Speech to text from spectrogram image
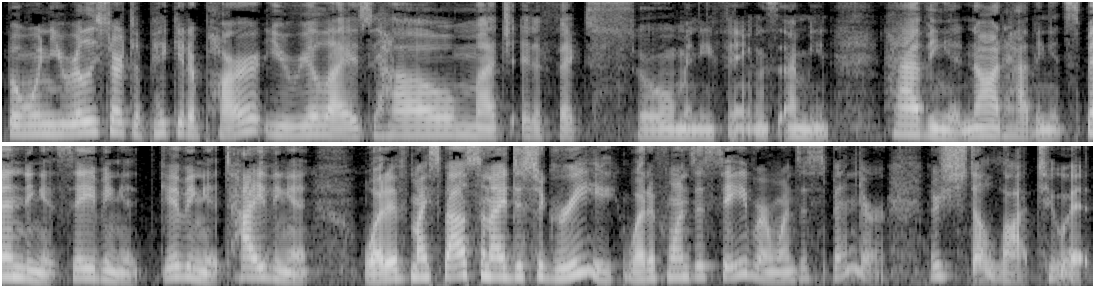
but when you really start to pick it apart, you realize how much it affects so many things. I mean, having it, not having it, spending it, saving it, giving it, tithing it. What if my spouse and I disagree? What if one's a saver, one's a spender? There's just a lot to it.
